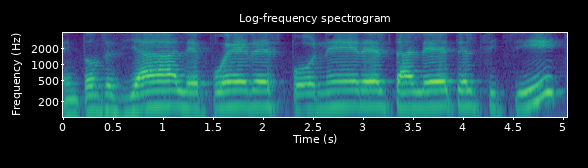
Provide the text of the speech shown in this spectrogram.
entonces ya le puedes poner el talet, el tzitzit.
